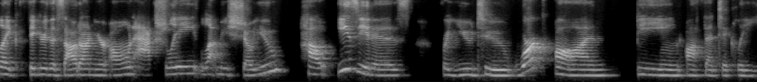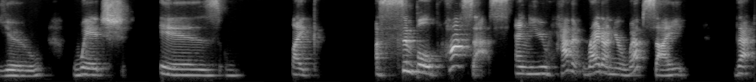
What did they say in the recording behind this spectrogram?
like figure this out on your own. Actually, let me show you how easy it is for you to work on being authentically you, which is like a simple process. And you have it right on your website that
